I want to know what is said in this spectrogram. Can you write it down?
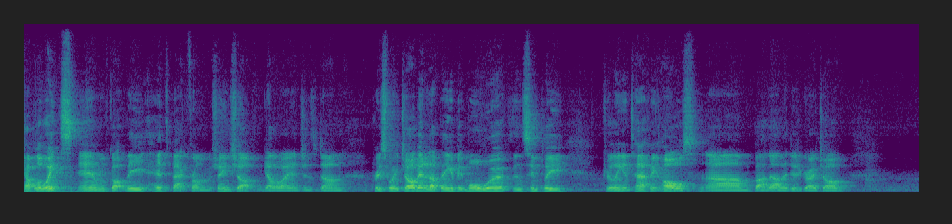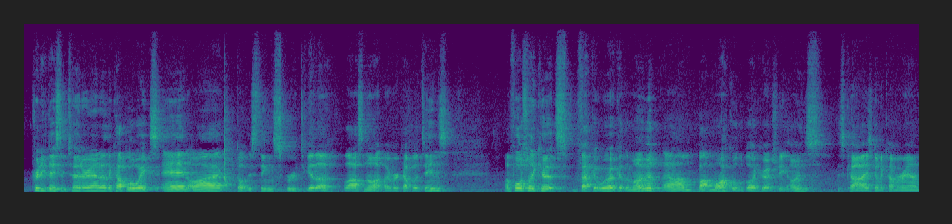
Couple of weeks and we've got the heads back from the machine shop. Galloway Engines done a pretty sweet job. Ended up being a bit more work than simply drilling and tapping holes, um, but no, they did a great job. Pretty decent turnaround in a couple of weeks and I got this thing screwed together last night over a couple of tins. Unfortunately, Kurt's back at work at the moment, um, but Michael, the bloke who actually owns this car, is going to come around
